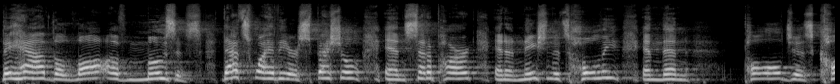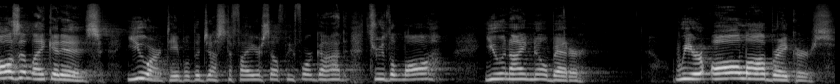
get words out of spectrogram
They have the law of Moses. That's why they are special and set apart and a nation that's holy. And then Paul just calls it like it is. You aren't able to justify yourself before God through the law. You and I know better. We are all lawbreakers.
